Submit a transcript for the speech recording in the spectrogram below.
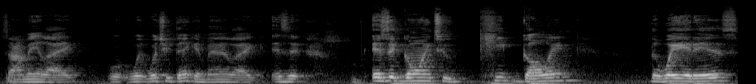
So I mean, like, w- what you thinking, man? Like, is it is it going to keep going the way it is,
